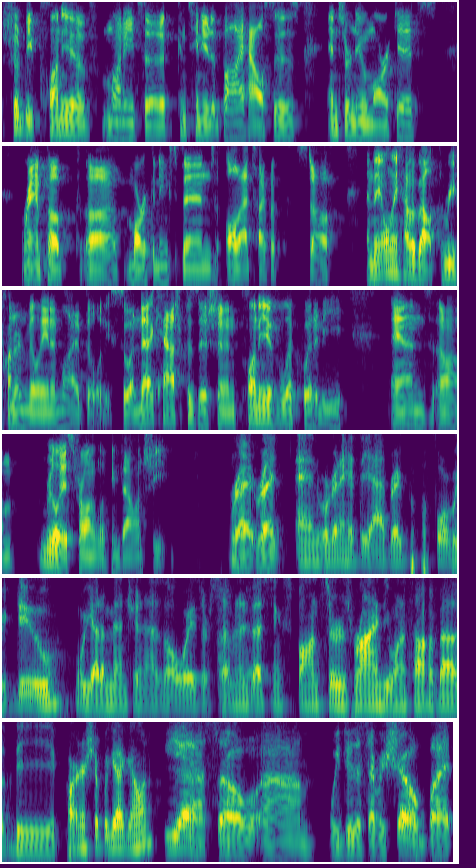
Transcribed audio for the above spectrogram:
should be plenty of money to continue to buy houses, enter new markets, ramp up uh, marketing spend, all that type of stuff. And they only have about 300 million in liabilities, so a net cash position, plenty of liquidity, and um, really a strong looking balance sheet. Right, right. And we're going to hit the ad break. But before we do, we got to mention, as always, our seven investing sponsors. Ryan, do you want to talk about the partnership we got going? Yeah, so um, we do this every show, but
